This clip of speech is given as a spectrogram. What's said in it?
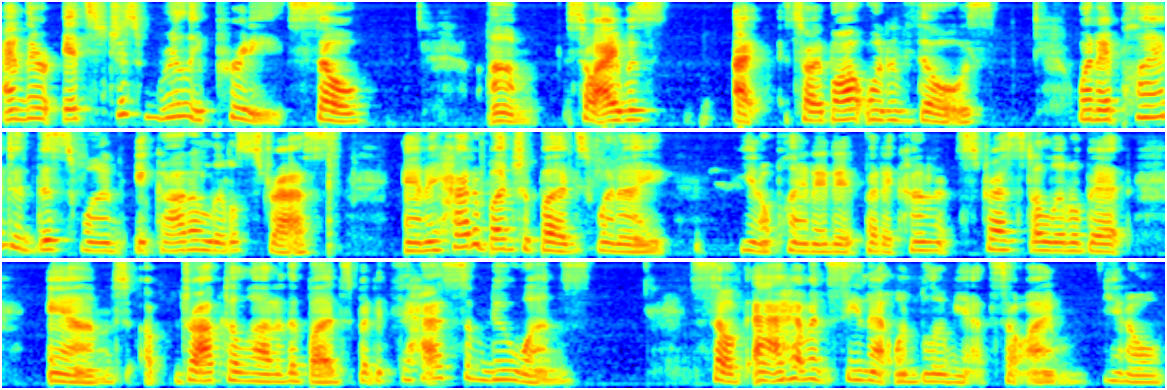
and they're it's just really pretty. So um, so I was, I so I bought one of those. When I planted this one, it got a little stress, and i had a bunch of buds when I, you know, planted it, but it kind of stressed a little bit and uh, dropped a lot of the buds. But it has some new ones, so I haven't seen that one bloom yet. So I'm, you know,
